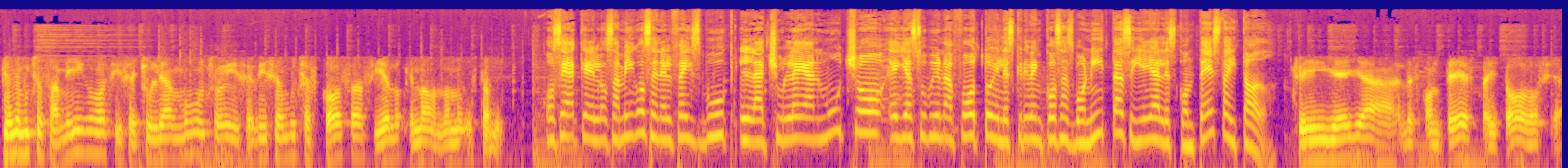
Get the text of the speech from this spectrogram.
Tiene muchos amigos y se chulean mucho y se dicen muchas cosas y es lo que no, no me gusta a mí. O sea que los amigos en el Facebook la chulean mucho, ella sube una foto y le escriben cosas bonitas y ella les contesta y todo. Sí, ella les contesta y todo, o sea.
